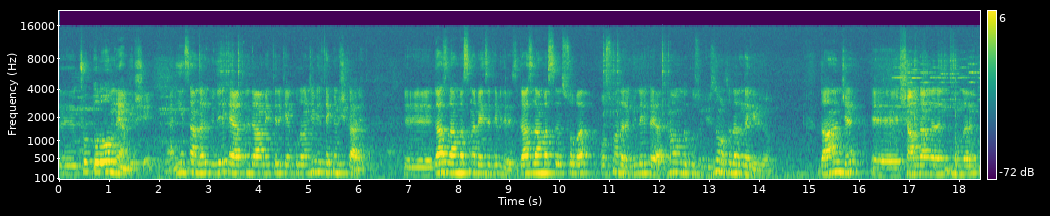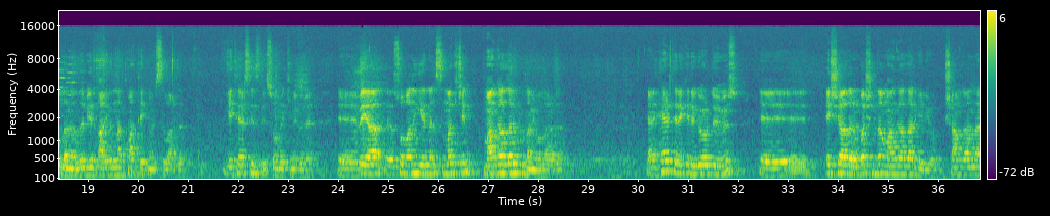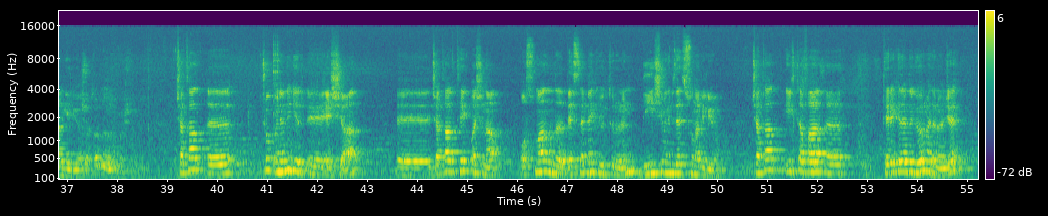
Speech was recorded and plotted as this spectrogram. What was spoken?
e, çok dolu olmayan bir şey. Yani insanların gündelik hayatını devam ettirirken kullanabileceği bir teknolojik alet e, gaz lambasına benzetebiliriz. Gaz lambası, soba Osmanlıların gündelik hayatına 19. yüzyılın ortalarında giriyor. Daha önce e, şamdanların, mumların kullanıldığı bir aydınlatma teknolojisi vardı. Yetersizdi sonrakine göre. E, veya e, sobanın yerine ısınmak için mangalları kullanıyorlardı. Yani her terekede gördüğümüz e, eşyaların başında mangallar geliyor, şamdanlar geliyor. Çatalların başında. Çatal e, çok önemli bir e, eşya. E, çatal tek başına Osmanlı besleme kültürünün değişimini bize sunabiliyor. Çatal ilk defa e, terekelerde görmeden önce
